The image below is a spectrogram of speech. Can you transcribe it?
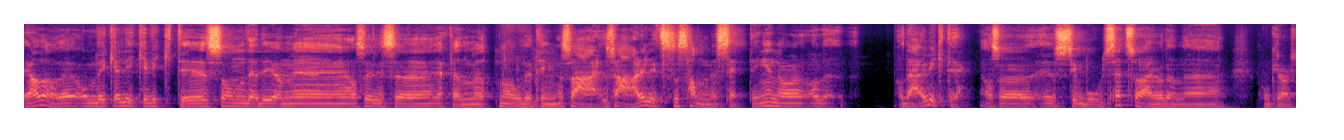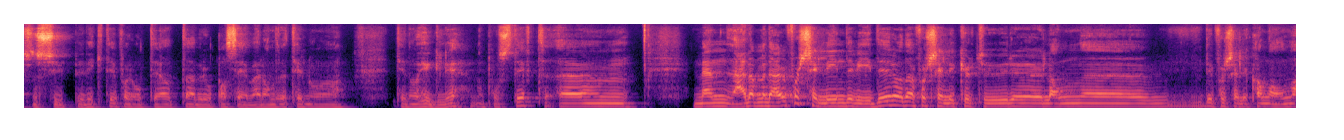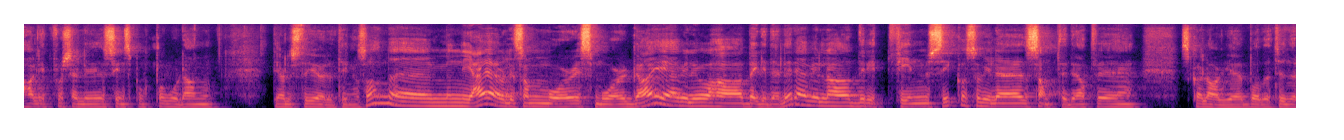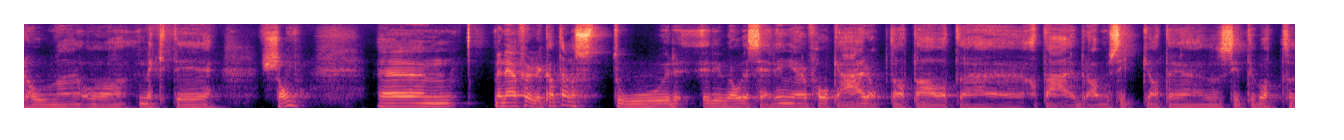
Ja da, det, om det ikke er like viktig som det de gjør med altså disse FN-møtene og alle de tingene, så er, så er, det litt så samme settingen. Og, og, det, og, det, er jo viktig. Altså, Symbolsett så er jo denne konkurransen superviktig i forhold til at Europa ser hverandre til noe, til noe hyggelig, noe positivt. Um, men, nei, da, men, det er jo forskjellige individer, og det er forskjellig kultur, land uh, De forskjellige kanalene har litt forskjellig synspunkt på hvordan de har lyst til å gjøre ting og sånn. Uh, men jeg er jo liksom more is more-guy. Jeg vil jo ha begge deler. Jeg vil ha drittfin musikk, og så vil jeg samtidig at vi skal lage både et underholdende og mektig show. Ehm, men jeg føler ikke at det er noen stor rivalisering. Folk er opptatt av at, eh, at det er bra musikk, at det sitter godt.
